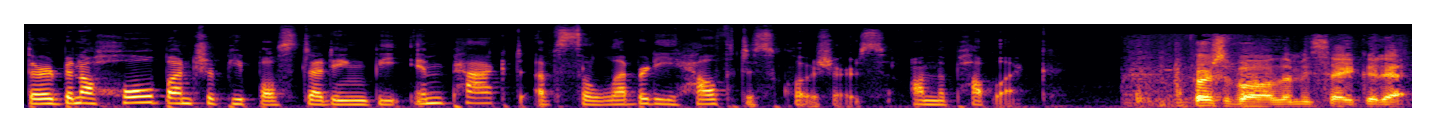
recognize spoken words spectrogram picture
there had been a whole bunch of people studying the impact of celebrity health disclosures on the public. First of all, let me say good, a-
